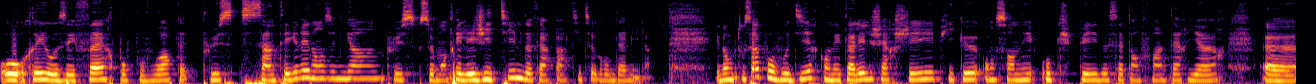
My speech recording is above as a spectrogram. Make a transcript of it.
aurait osé faire pour pouvoir peut-être plus s'intégrer dans une gang, plus se montrer légitime de faire partie de ce groupe d'amis-là. Et donc tout ça pour vous dire qu'on est allé le chercher, puis qu'on s'en est occupé de cet enfant intérieur. Euh,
